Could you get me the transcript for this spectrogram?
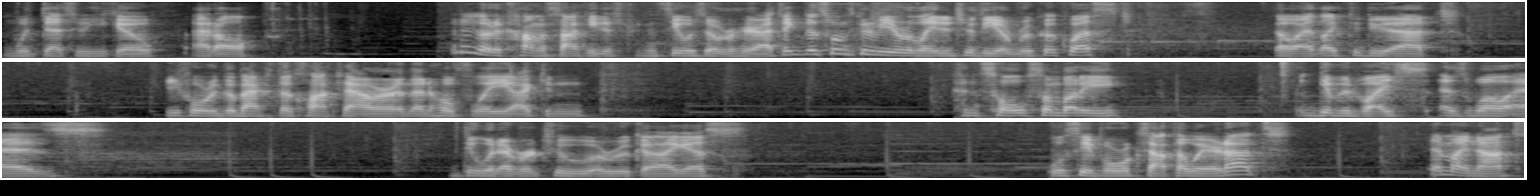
with Desuhiko at all. I'm gonna go to Kamasaki District and see what's over here. I think this one's gonna be related to the Aruka quest, so I'd like to do that before we go back to the clock tower, and then hopefully I can console somebody, give advice, as well as do whatever to Aruka, I guess. We'll see if it works out that way or not. It might not.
